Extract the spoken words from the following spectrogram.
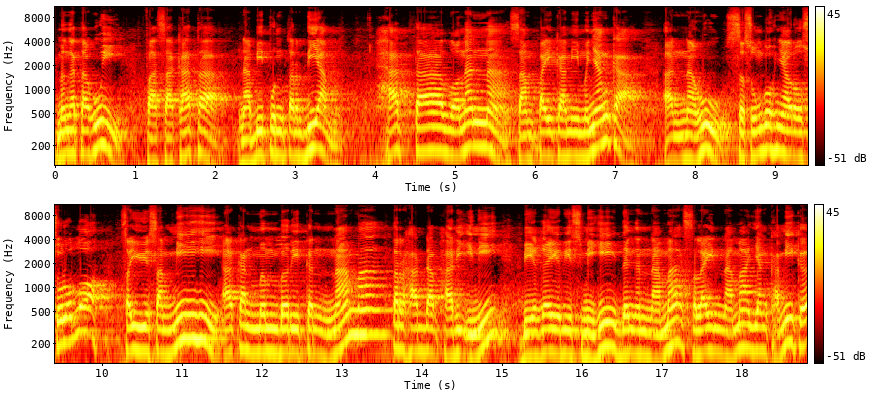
mengetahui fasakata nabi pun terdiam. Hatta dhananna sampai kami menyangka annahu sesungguhnya Rasulullah sayusammihi akan memberikan nama terhadap hari ini bighairi ismihi dengan nama selain nama yang kami ke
